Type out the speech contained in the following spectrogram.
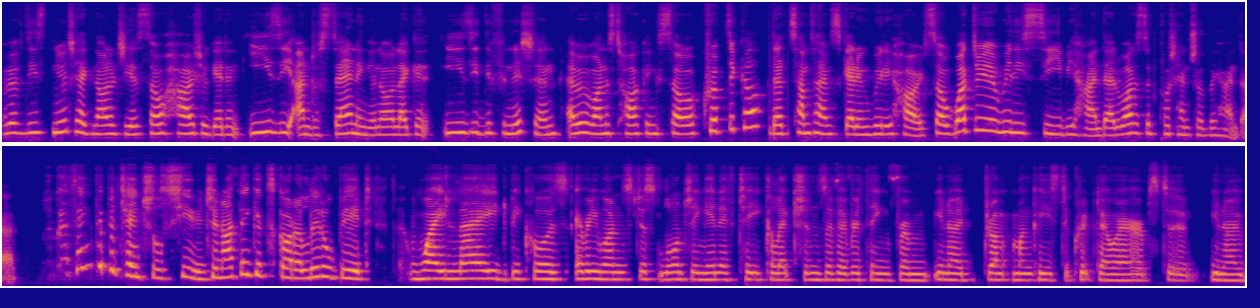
with these new technology, it's so hard to get an easy understanding, you know, like an easy easy definition. Everyone is talking so cryptical that sometimes getting really hard. So what do you really see behind that? What is the potential behind that? Look, I think the potential's huge, and I think it's got a little bit waylaid because everyone's just launching NFT collections of everything from, you know, drunk monkeys to crypto Arabs to, you know,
